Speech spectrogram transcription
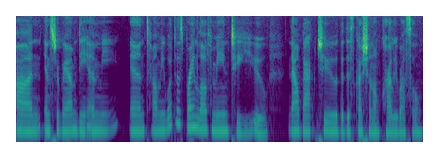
on Instagram. DM me and tell me what does brain love mean to you. Now back to the discussion on Carlee Russell.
